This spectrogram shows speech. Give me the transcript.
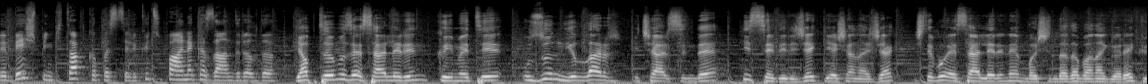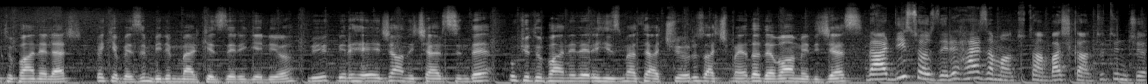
ve 5000 kitap kapasiteli kütüphane kazandırıldı. Yaptığımız eserlerin kıymeti uzun yıllar içerisinde hissedilecek, yaşanacak. İşte bu eserlerin en başında da bana göre kütüphaneler ve Kepez'in bilim merkezleri geliyor. Büyük bir heyecan içerisinde bu kütüphaneleri hizmete açıyoruz, açmaya da devam edeceğiz. Verdiği sözleri her zaman tutan Başkan Tütüncü,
